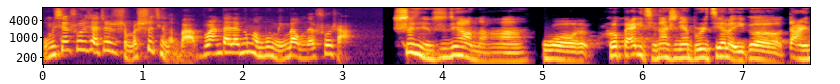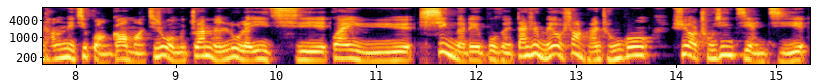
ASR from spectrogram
我们先说一下这是什么事情的吧，不然大家根本不明白我们在说啥。事情是这样的哈，我和百里前段时间不是接了一个大人堂的那期广告吗？其实我们专门录了一期关于性的这个部分，但是没有上传成功，需要重新剪辑。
